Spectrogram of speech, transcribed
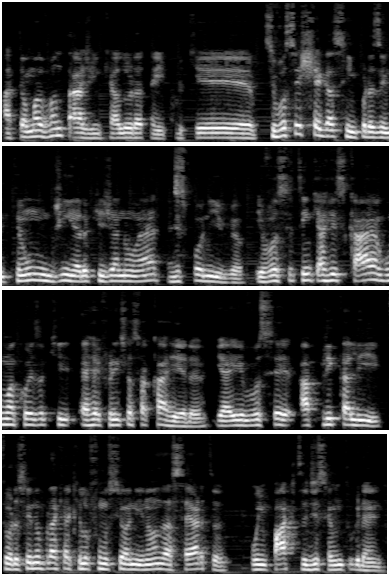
até uma vantagem que a Lura tem, porque se você chega assim, por exemplo, tem um dinheiro que já não é disponível e você tem que arriscar alguma coisa que é referente à sua carreira, e aí você aplica ali, torcendo para que aquilo funcione e não dá certo, o impacto disso é muito grande.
